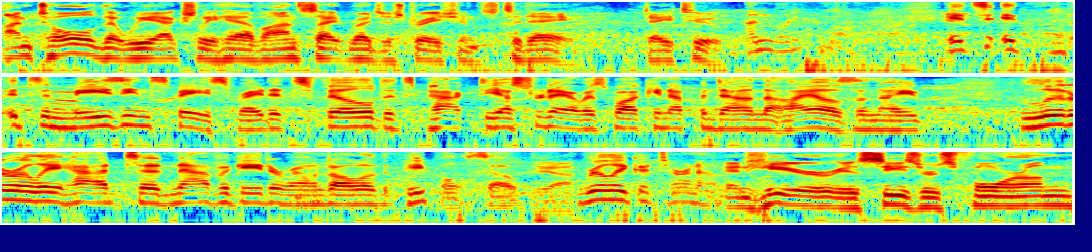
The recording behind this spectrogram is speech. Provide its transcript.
I'm told that we actually have on site registrations today, day two. Unbelievable. It's it, it's amazing space, right? It's filled, it's packed. Yesterday I was walking up and down the aisles and I literally had to navigate around all of the people. So Yeah. really good turnout. And here is Caesars Forum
